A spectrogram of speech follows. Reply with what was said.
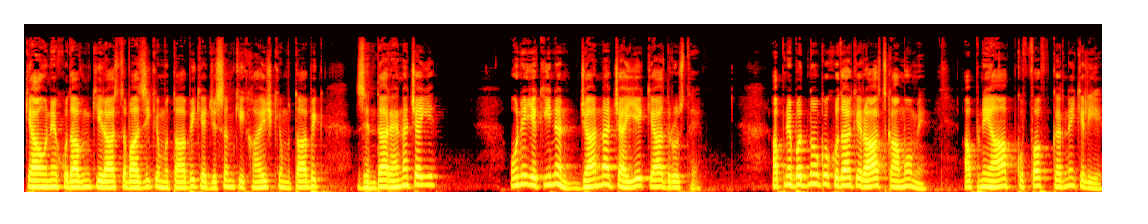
کیا انہیں خدا ان کی راست بازی کے مطابق یا جسم کی خواہش کے مطابق زندہ رہنا چاہیے؟ انہیں یقیناً جاننا چاہیے کیا درست ہے۔ اپنے بدنوں کو خدا کے راست کاموں میں اپنے آپ کو فف کرنے کے لیے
